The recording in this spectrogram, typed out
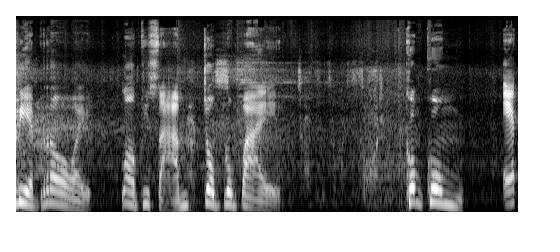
เรียบร้อย รอบที่สามจบลงไป คมคมแอค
